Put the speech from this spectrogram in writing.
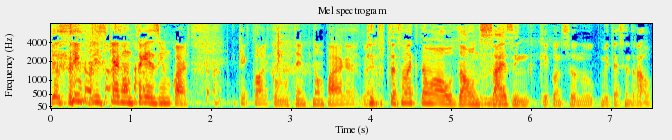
Ele sempre disse que eram 13 e um quarto. Que é claro, como o tempo não para... Que interpretação é que dão ao downsizing que aconteceu no Comitê Central?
